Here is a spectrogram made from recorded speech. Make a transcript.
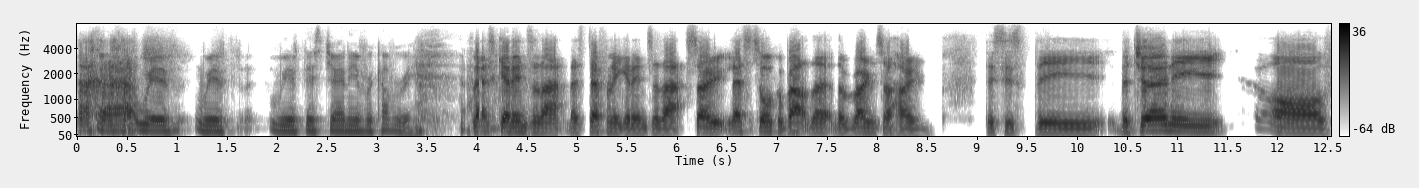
uh, with with with this journey of recovery. let's get into that. Let's definitely get into that. So let's talk about the the Rome to Home. This is the the journey of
